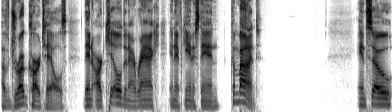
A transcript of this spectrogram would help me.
of drug cartels than are killed in Iraq and Afghanistan combined. And so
